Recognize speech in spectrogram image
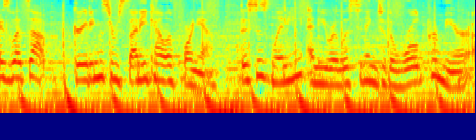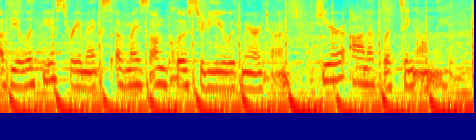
Guys, what's up? Greetings from sunny California. This is Linney, and you are listening to the world premiere of the Alithhius remix of my song Closer to You with Maritone, here on Uplifting Only.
